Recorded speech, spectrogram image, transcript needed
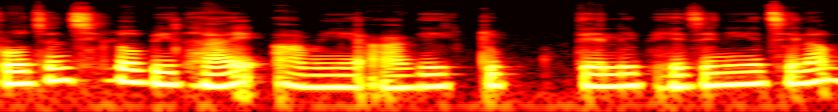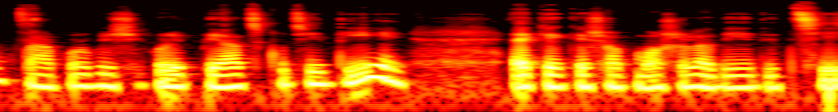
ফ্রোজেন ছিল বিধায় আমি আগে একটু তেলে ভেজে নিয়েছিলাম, তারপর বেশি করে পেঁয়াজ কুচি দিয়ে একে একে সব মশলা দিয়ে দিচ্ছি।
